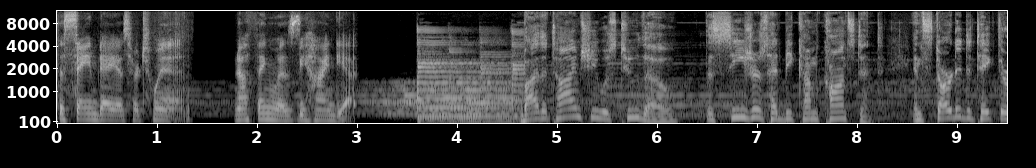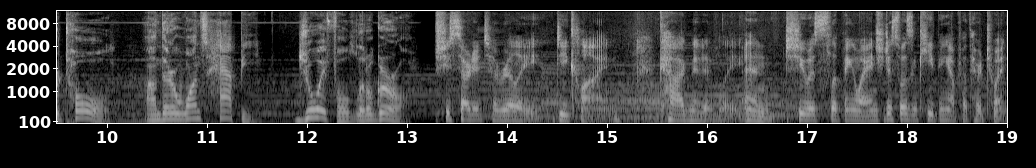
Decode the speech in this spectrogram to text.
the same day as her twin. Nothing was behind yet. By the time she was two, though, the seizures had become constant and started to take their toll on their once happy, joyful little girl. She started to really decline cognitively, and she was slipping away, and she just wasn't keeping up with her twin.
